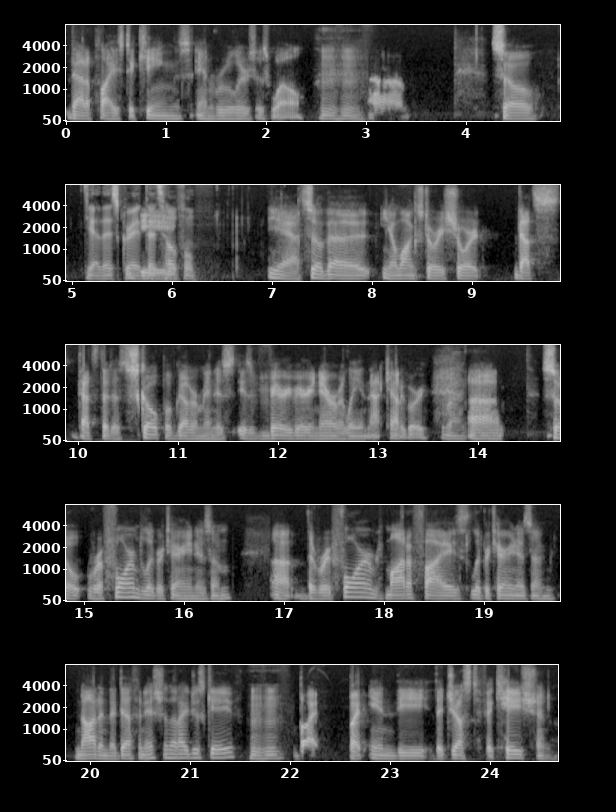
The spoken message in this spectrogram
that applies to kings and rulers as well. Mm-hmm. Um, so yeah, that's great. The, that's helpful. Yeah. So the you know, long story short, that's that's the, the scope of government is is very very narrowly in that category. Right. Uh, so reformed libertarianism, uh, the reformed modifies libertarianism not in the definition that I just gave, mm-hmm. but but in the the justification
